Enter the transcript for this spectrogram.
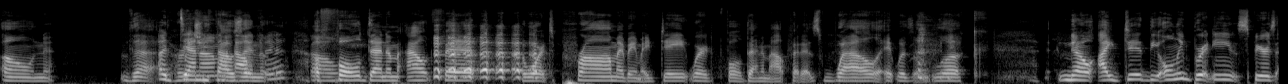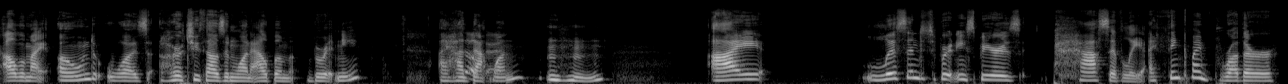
own the A her denim 2000 outfit? a Oh. full denim outfit. I wore it to prom. I made my date wear a full denim outfit as well. It was a look. No, I did. The only Britney Spears album I owned was her 2001 album Britney. I had So that good. one. hmm I listened to Britney Spears passively. I think my brother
